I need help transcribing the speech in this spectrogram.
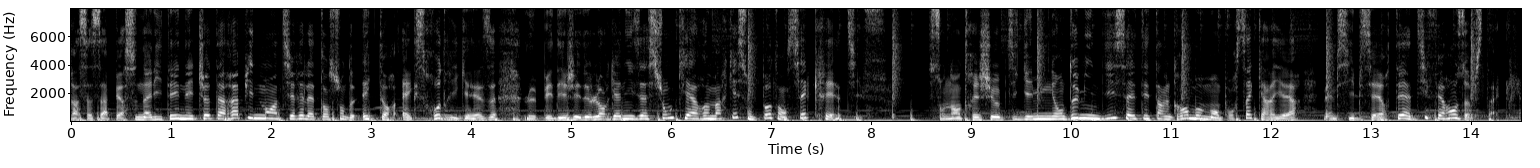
Grâce à sa personnalité, Nate a rapidement attiré l'attention de Hector X Rodriguez, le PDG de l'organisation qui a remarqué son potentiel créatif. Son entrée chez Opti Gaming en 2010 a été un grand moment pour sa carrière, même s'il s'est heurté à différents obstacles.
